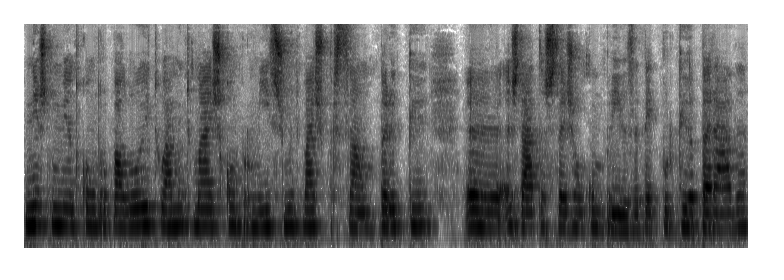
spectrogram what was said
neste momento com o Drupal 8 há muito mais compromissos, muito mais pressão para que uh, as datas sejam cumpridas, até porque a parada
